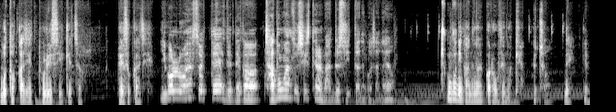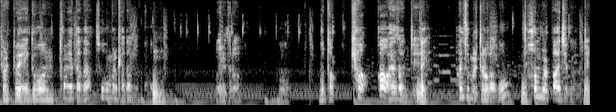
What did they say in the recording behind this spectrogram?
모터까지 돌릴 수 있겠죠. 배수까지. 이걸로 했을 때 이제 내가 자동 환수 시스템을 만들 수 있다는 거잖아요. 충분히 가능할 거라고 생각해요. 그렇죠. 네. 별도의 애드온 통에다가 소금을 받아놓고 음, 뭐 예를 들어 뭐 모터 켜, 꺼 해서 이제 네. 환수물 들어가고 네. 선물 빠지고 네.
